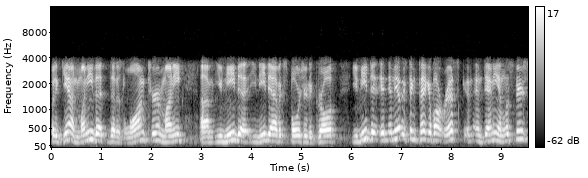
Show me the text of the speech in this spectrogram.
but again, money that, that is long term money, um, you need to you need to have exposure to growth. You need to, and, and the other thing, Peg, about risk, and, and Denny and listeners,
